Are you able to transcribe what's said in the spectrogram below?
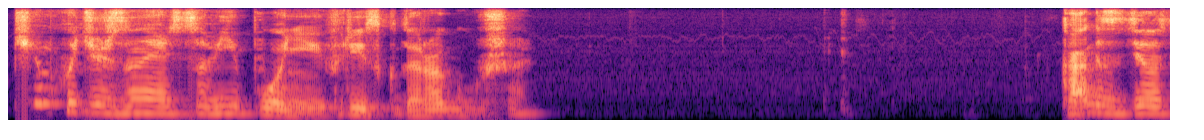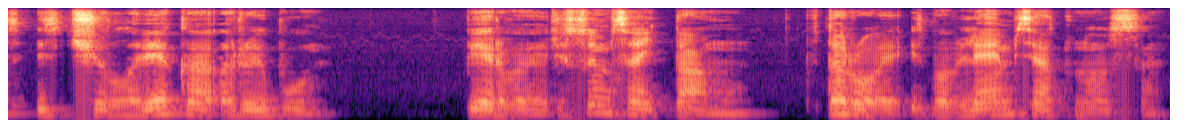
Чем хочешь заняться в Японии, Фриск, дорогуша? Как сделать из человека рыбу? Первое. Рисуем сайтаму. Второе. Избавляемся от носа.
